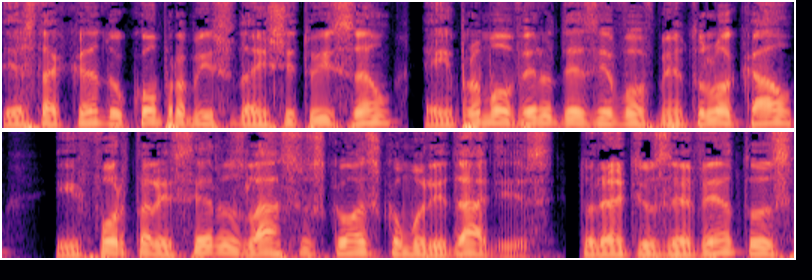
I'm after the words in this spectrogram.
destacando o compromisso da instituição em promover o desenvolvimento local e fortalecer os laços com as comunidades. Durante os eventos,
